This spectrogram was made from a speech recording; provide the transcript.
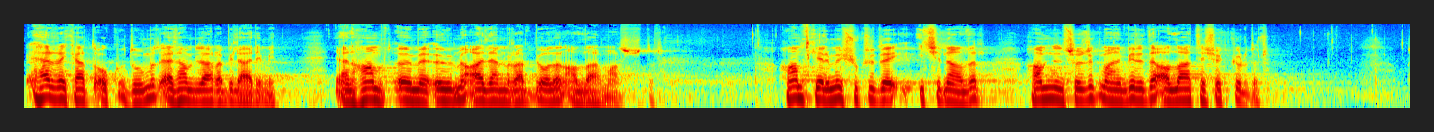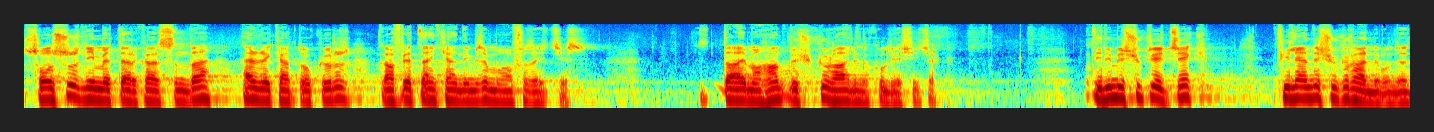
Her rekatta okuduğumuz Elhamdülillah Rabbil Alemin. Yani hamd, övme, övülme alem Rabbi olan Allah'a mahsustur. Hamd kelime şükrü de içine alır. Hamdin sözlük manası biri de Allah'a teşekkürdür. Sonsuz nimetler karşısında her rekatta okuyoruz. Gafletten kendimizi muhafaza edeceğiz. Daima hamd ve şükür halinde kul yaşayacak. Dilimiz şükredecek, fiilen de şükür halinde bulunacak.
